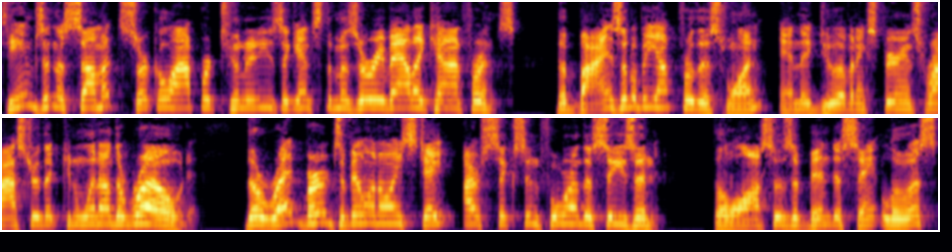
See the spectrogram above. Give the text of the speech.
Teams in the summit circle opportunities against the Missouri Valley Conference. The Bison will be up for this one, and they do have an experienced roster that can win on the road. The Redbirds of Illinois State are 6 and 4 on the season. The losses have been to St. Louis,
